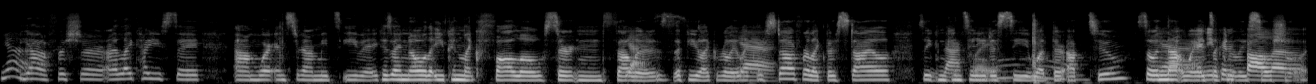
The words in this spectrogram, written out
yeah. Yeah for sure. I like how you say um where instagram meets ebay because i know that you can like follow certain sellers Yes. if you like really like their stuff or like their style so you can continue to see what they're up to. So in that way and it's you like can really follow social.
